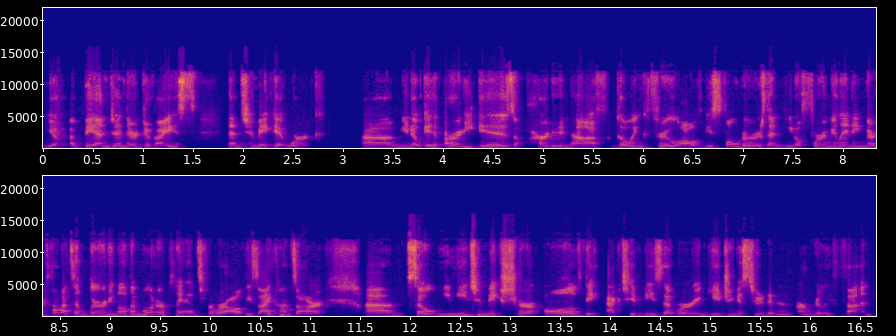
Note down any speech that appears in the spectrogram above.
you know, abandon their device than to make it work um, you know it already is hard enough going through all these folders and you know formulating their thoughts and learning all the motor plans for where all these icons are. Um, so we need to make sure all of the activities that we're engaging a student in are really fun.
